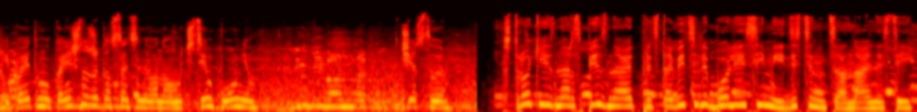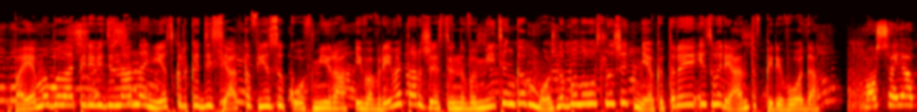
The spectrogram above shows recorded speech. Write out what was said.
И поэтому, конечно же, Константин Иванов мы чтим, помним, чествуем. Строки из Нарспи знают представители более 70 национальностей. Поэма была переведена на несколько десятков языков мира. И во время торжественного митинга можно было услышать некоторые из вариантов перевода. Мошаяк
